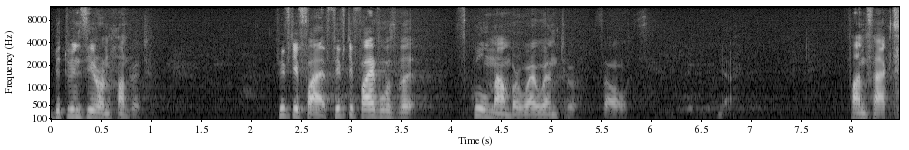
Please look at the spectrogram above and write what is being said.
Between 0 and 100. 55. 55 was the school number where I went to. So, yeah. Fun fact.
